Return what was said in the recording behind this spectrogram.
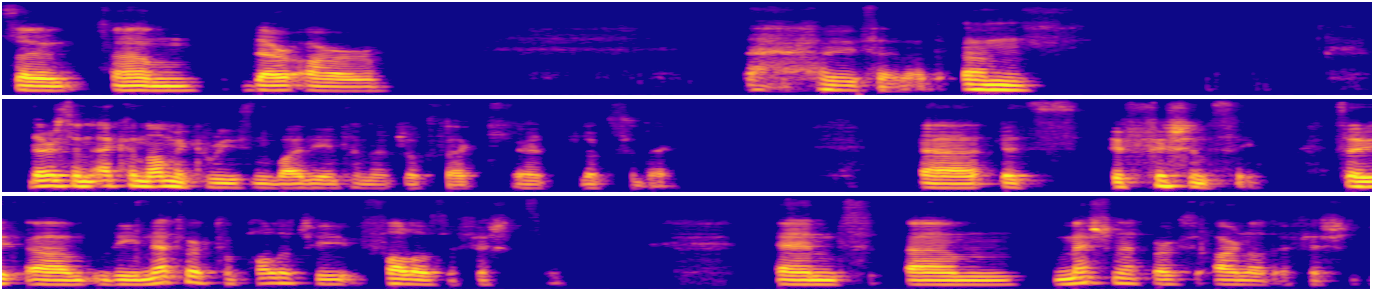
So um, there are, how do you say that? Um, there's an economic reason why the internet looks like it looks today. Uh, it's efficiency. So um, the network topology follows efficiency. And um, mesh networks are not efficient.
